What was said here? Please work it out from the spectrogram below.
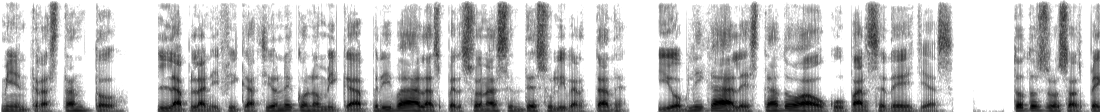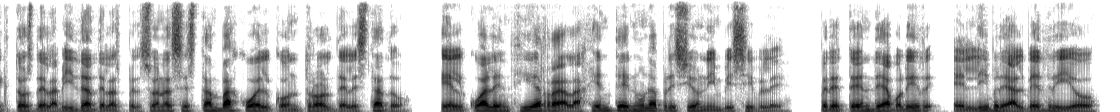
Mientras tanto, la planificación económica priva a las personas de su libertad y obliga al Estado a ocuparse de ellas. Todos los aspectos de la vida de las personas están bajo el control del Estado, el cual encierra a la gente en una prisión invisible, pretende abolir el libre albedrío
